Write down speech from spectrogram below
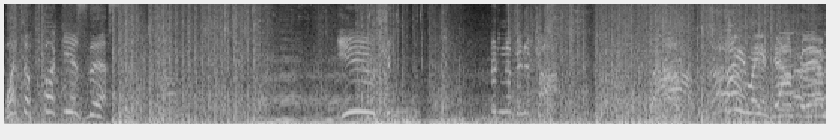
What the fuck is this? You should... shouldn't have been a cop! I ain't laying down for them!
